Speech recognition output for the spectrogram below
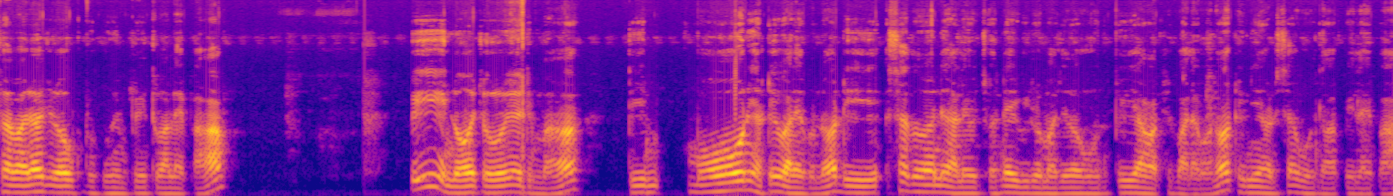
Fiverr ထဲကျွန်တော်ဝင်ပေးသွားလိုက်ပါပြီးရင်တော့ကျွန်တော်ရဲ့ဒီမှာ ဒီမောနေရာတွေ့ပါလေပေါ့နော်ဒီအဆက်သွယ်နေရာလေးကိုကျွန်တော်နှိပ်ပြီးတော့မှကျွန်တော်ဝင်ပေးရမှာဖြစ်ပါလေပေါ့နော်ဒီနေရာတစ်ချက်ဝင်သွားပေးလိုက်ပါ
